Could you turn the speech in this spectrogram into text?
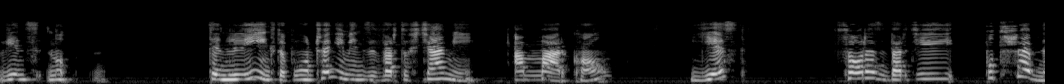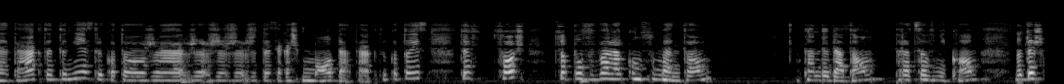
Więc no, ten link, to połączenie między wartościami a marką jest coraz bardziej potrzebne, tak? To, to nie jest tylko to, że, że, że, że to jest jakaś moda, tak? Tylko to jest, to jest coś, co pozwala konsumentom, kandydatom, pracownikom, no też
